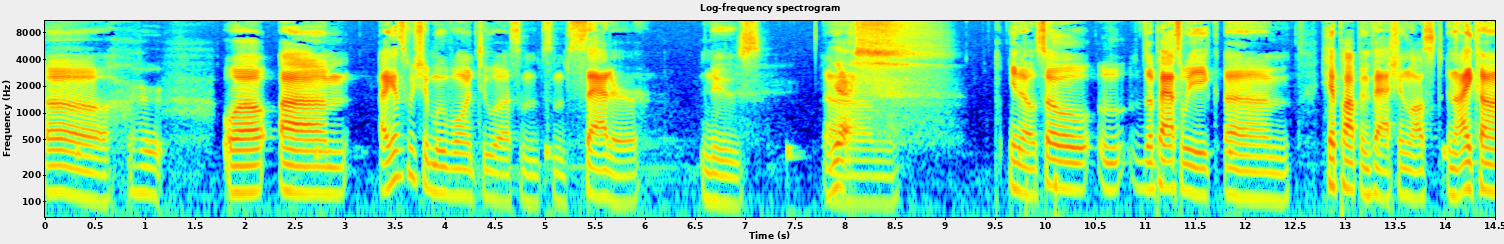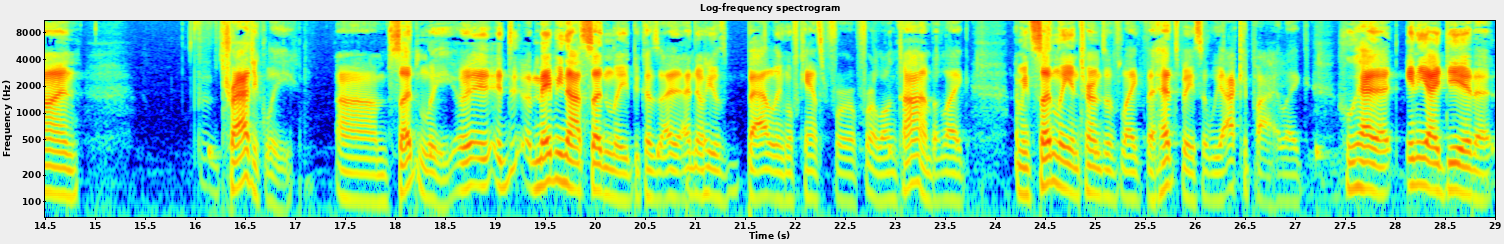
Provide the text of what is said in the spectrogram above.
uh, well, um, I guess we should move on to uh, some some sadder news. Yes. You know, so the past week, um, hip hop and fashion lost an icon tragically, um, suddenly. It, it, maybe not suddenly because I, I know he was battling with cancer for for a long time, but like, I mean, suddenly in terms of like the headspace that we occupy, like, who had any idea that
